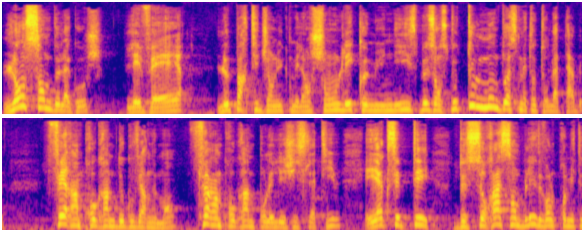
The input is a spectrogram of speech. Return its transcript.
l'ensemble de la gauche, les Verts, le parti de Jean-Luc Mélenchon, les communistes, Besançon. Tout le monde doit se mettre autour de la table, faire un programme de gouvernement, faire un programme pour les législatives et accepter de se rassembler devant le premier tour.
